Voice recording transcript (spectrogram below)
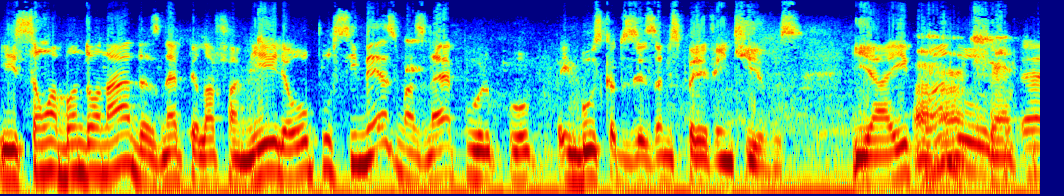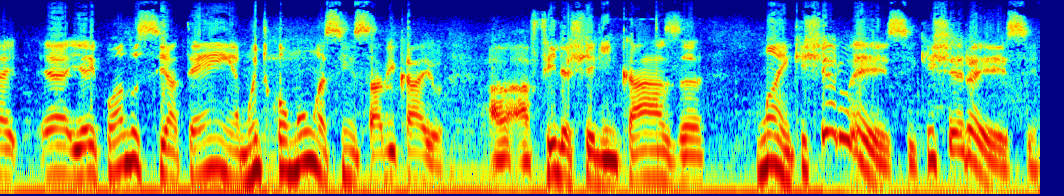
e são abandonadas, né, pela família ou por si mesmas, né, por, por em busca dos exames preventivos. E aí quando é, é, e aí quando se atém é muito comum assim, sabe, Caio? A, a filha chega em casa, mãe, que cheiro é esse? Que cheiro é esse?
